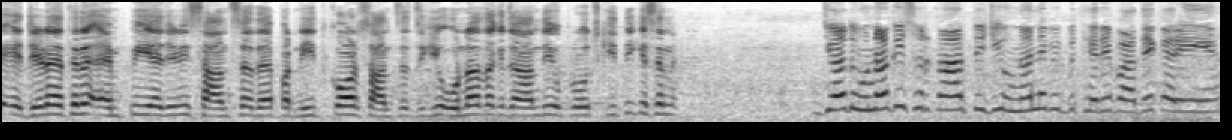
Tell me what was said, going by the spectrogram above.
ਇਹ ਜਿਹੜਾ ਇੱਥੇ ਦਾ ਐਮਪੀ ਹੈ ਜਿਹੜੀ ਸਾਂਸਦ ਹੈ ਪਰਨੀਤ ਕੌਰ ਸਾਂਸਦ ਸੀਗੀ ਉਹਨਾਂ ਤੱਕ ਜਾਣ ਦੀ ਅਪਰੋਚ ਕੀਤੀ ਕਿਸੇ ਨੇ? ਜਦ ਉਹਨਾਂ ਦੀ ਸਰਕਾਰ ਤੇ ਜੀ ਉਹਨਾਂ ਨੇ ਵੀ ਬਥੇਰੇ ਵਾਅਦੇ ਕਰੇ ਆ।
